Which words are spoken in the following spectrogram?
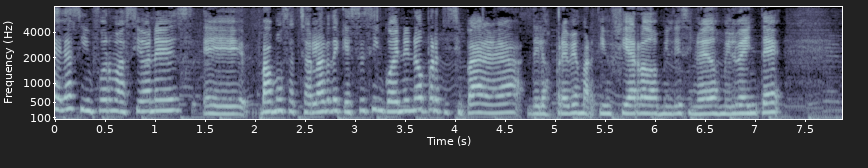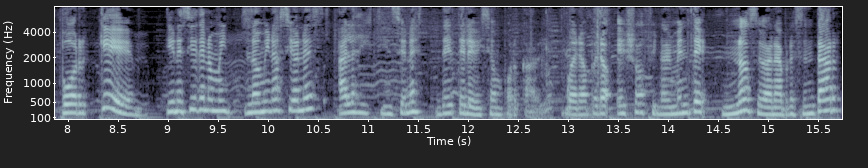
De las informaciones, eh, vamos a charlar de que C5N no participará de los premios Martín Fierro 2019-2020. ¿Por qué? Tiene siete nomi- nominaciones a las distinciones de televisión por cable. Bueno, pero ellos finalmente no se van a presentar.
